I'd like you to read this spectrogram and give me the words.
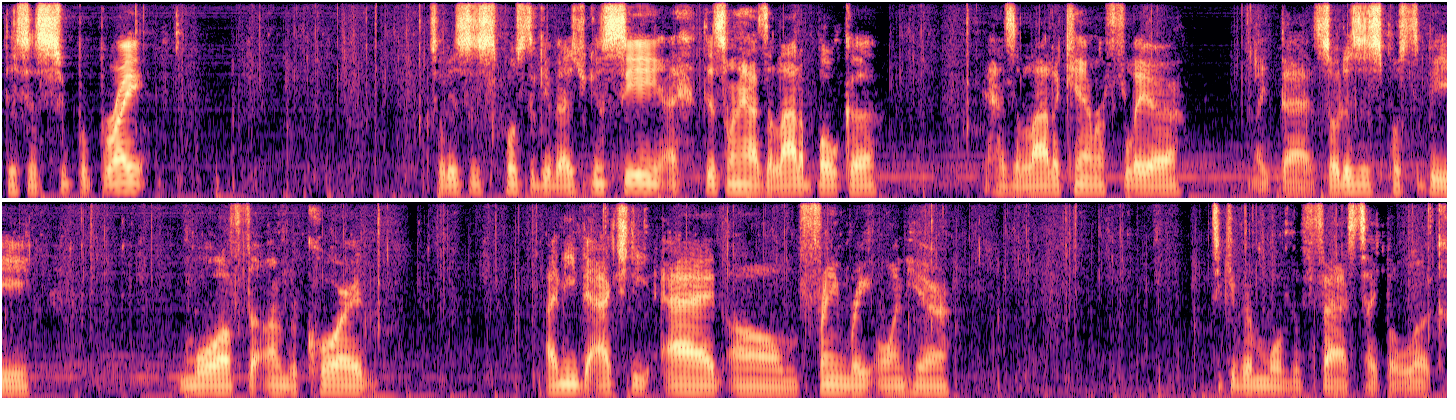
This is super bright. So this is supposed to give, as you can see, this one has a lot of bokeh. Has a lot of camera flare like that. So this is supposed to be more of the unrecord. I need to actually add um, frame rate on here to give it more of a fast type of look.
